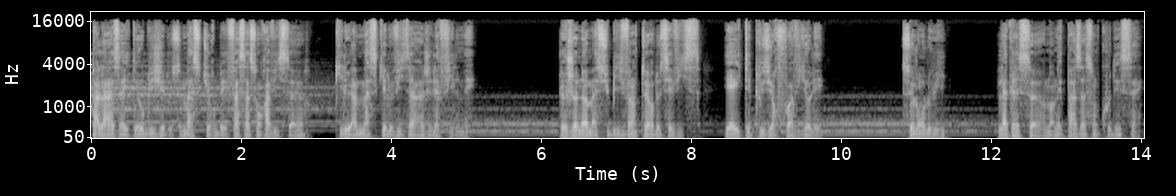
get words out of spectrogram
Palaz a été obligé de se masturber face à son ravisseur, qui lui a masqué le visage et l'a filmé. Le jeune homme a subi 20 heures de sévices et a été plusieurs fois violé. Selon lui, l'agresseur n'en est pas à son coup d'essai.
